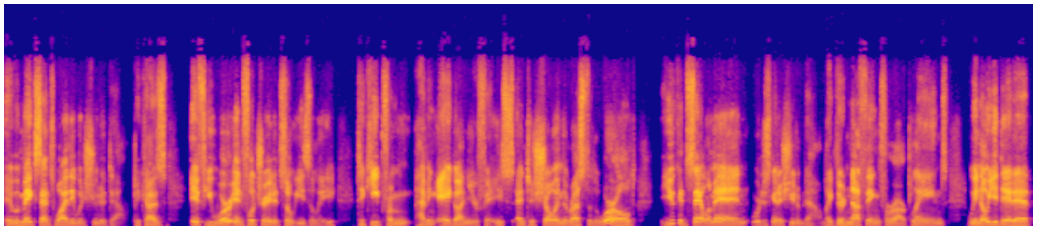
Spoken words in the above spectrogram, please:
it would make sense why they would shoot it down. Because if you were infiltrated so easily to keep from having egg on your face and to showing the rest of the world, you could sail them in. We're just going to shoot them down. Like they're nothing for our planes. We know you did it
